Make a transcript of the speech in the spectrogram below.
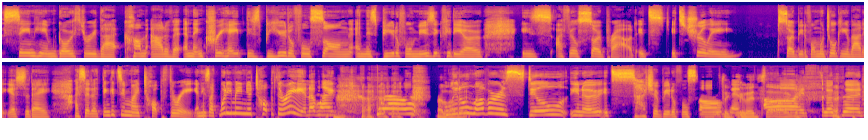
seen him go through that, come out of it, and then create this beautiful song and this beautiful music video is, I feel so proud. It's, it's truly so beautiful. And we are talking about it yesterday. I said, I think it's in my top three. And he's like, What do you mean your top three? And I'm like, Well, Little it. Lover is still, you know, it's such a beautiful song. It's a and, good oh, song. Oh, it's so good.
